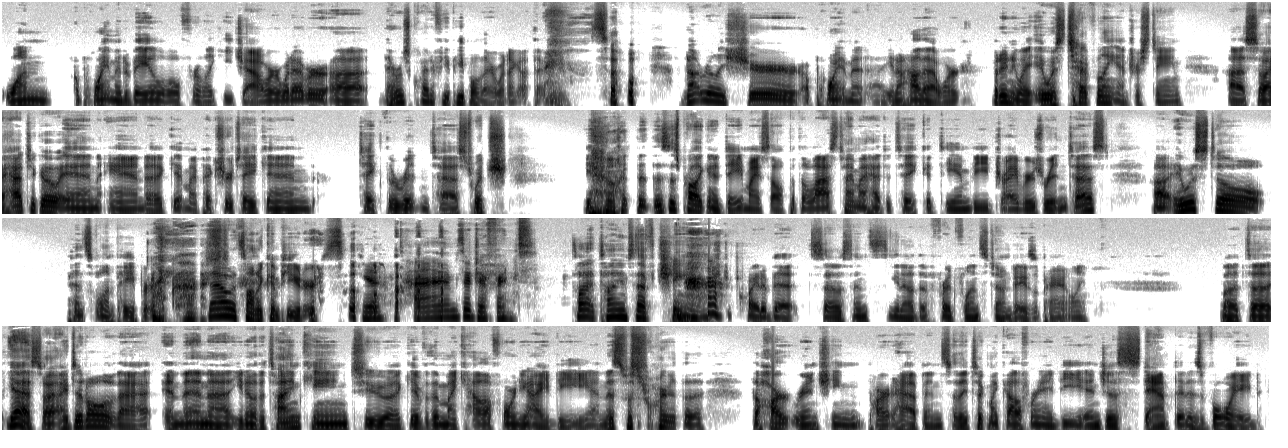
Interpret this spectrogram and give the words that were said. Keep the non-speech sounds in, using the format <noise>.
one appointment available for like each hour or whatever, uh, there was quite a few people there when I got there. <laughs> so I'm not really sure appointment, you know, how that worked. But anyway, it was definitely interesting. Uh, so I had to go in and uh, get my picture taken, take the written test, which, <laughs> you know, this is probably going to date myself, but the last time I had to take a DMV driver's written test, uh, it was still pencil and paper. oh now it's on a computer. <laughs> So yeah, times are different. ti- times have changed <laughs> quite a bit. So since you know the Fred Flintstone days, apparently. But uh, yeah, so I, I did all of that, and then uh, you know the time came to uh, give them my California ID, and this <laughs> was where the the heart wrenching part happened. So they took my California ID and just stamped it as void.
